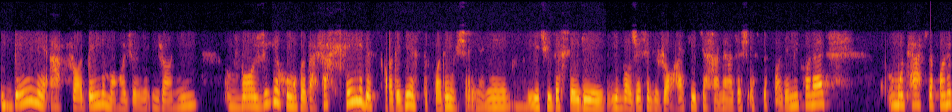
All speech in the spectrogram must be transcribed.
بین افراد بین مهاجرین ایرانی واژه حقوق بشر خیلی به سادگی استفاده میشه. یعنی یه چیز خیلی یه واژه خیلی راحتی که همه ازش استفاده می‌کنن. متاسفانه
